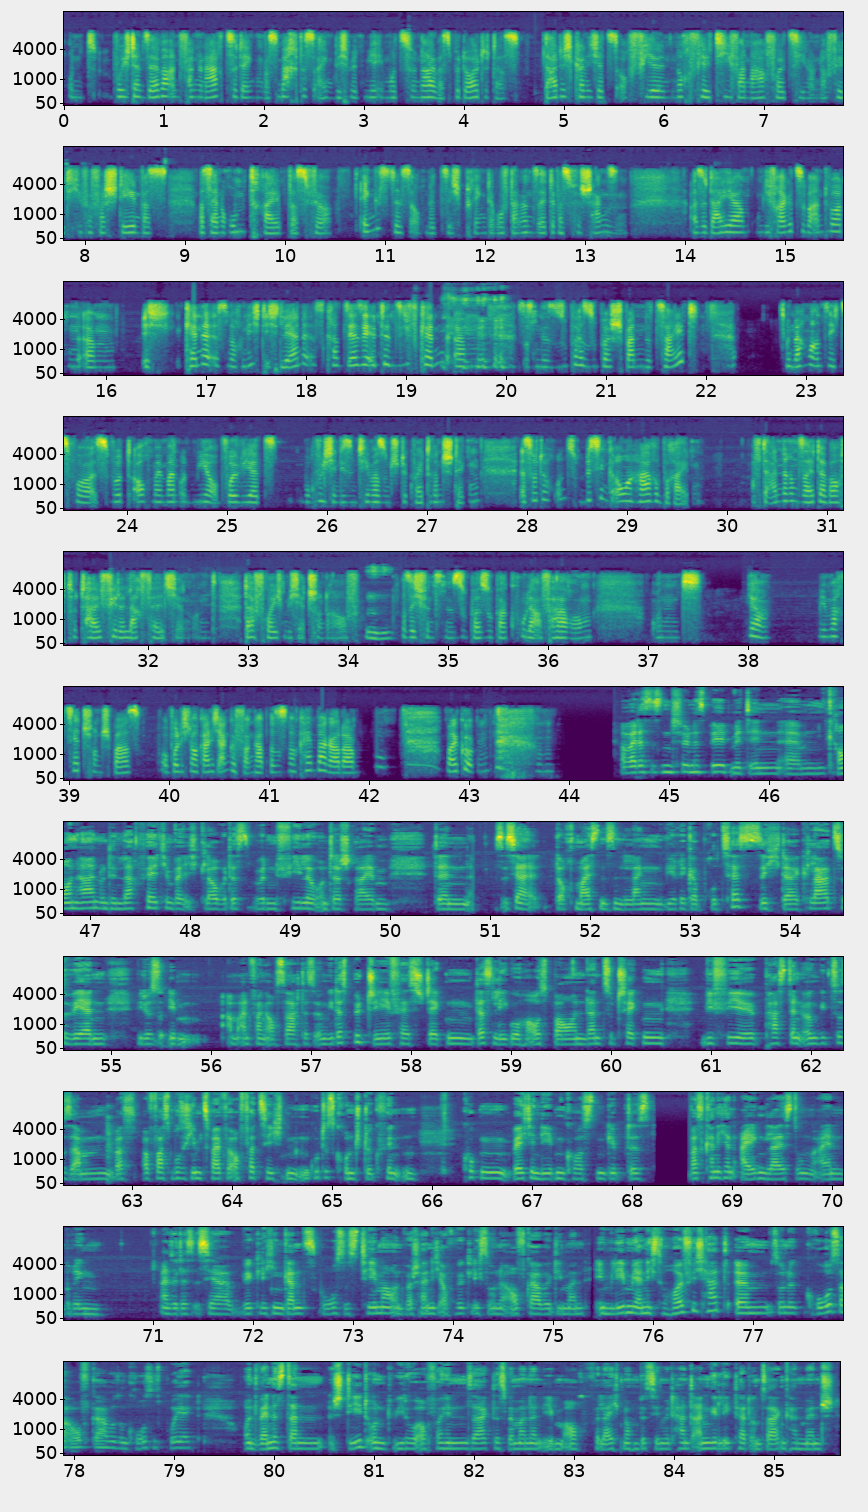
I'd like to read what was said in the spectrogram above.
und wo ich dann selber anfange nachzudenken, was macht es eigentlich mit mir emotional, was bedeutet das? Dadurch kann ich jetzt auch viel, noch viel tiefer nachvollziehen und noch viel tiefer verstehen, was, was einen rumtreibt, was für Ängste es auch mit sich bringt, aber auf der anderen Seite was für Chancen. Also daher, um die Frage zu beantworten, ähm, ich kenne es noch nicht, ich lerne es gerade sehr, sehr intensiv kennen. Ähm, es ist eine super, super spannende Zeit. Und machen wir uns nichts vor, es wird auch mein Mann und mir, obwohl wir jetzt beruflich in diesem Thema so ein Stück weit drinstecken, es wird auch uns ein bisschen graue Haare bereiten. Auf der anderen Seite aber auch total viele Lachfältchen und da freue ich mich jetzt schon drauf. Mhm. Also ich finde es eine super, super coole Erfahrung und ja, mir macht es jetzt schon Spaß, obwohl ich noch gar nicht angefangen habe. Also es ist noch kein Bagger da. Mal gucken. Aber das ist ein schönes Bild mit den ähm, grauen Haaren und den Lachfältchen, weil ich glaube, das würden viele unterschreiben. Denn es ist ja doch meistens ein langwieriger Prozess, sich da klar zu werden, wie du es eben am Anfang auch sagtest, irgendwie das Budget feststecken, das Lego-Haus bauen, dann zu checken, wie viel passt denn irgendwie zusammen, was, auf was muss ich im Zweifel auch verzichten, ein gutes Grundstück finden, gucken, welche Nebenkosten gibt es, was kann ich an Eigenleistungen einbringen also das ist ja wirklich ein ganz großes Thema und wahrscheinlich auch wirklich so eine Aufgabe, die man im Leben ja nicht so häufig hat. Ähm, so eine große Aufgabe, so ein großes Projekt. Und wenn es dann steht und wie du auch vorhin sagtest, wenn man dann eben auch vielleicht noch ein bisschen mit Hand angelegt hat und sagen kann, Mensch,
